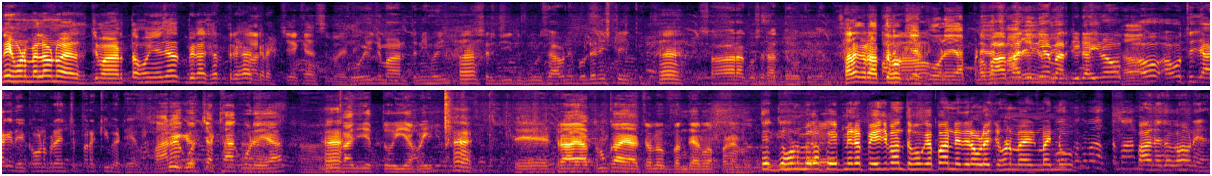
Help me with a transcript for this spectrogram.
ਨਹੀਂ ਹੁਣ ਮਿਲਣ ਨੂੰ ਆਇਆ ਜ਼ਮਾਨਤ ਤਾਂ ਹੋਈਆਂ ਜਾਂ ਬਿਨਾਂ ਸ਼ਰਤ ਰਿਹਾ ਕਰੇ? ਚੇ ਕੈਨਸਲ ਹੋਏ ਕੋਈ ਜ਼ਮਾਨਤ ਨਹੀਂ ਹੋਈ। ਹਾਂ। ਸਰਜੀਤ ਫੂਲ ਸਾਹਿਬ ਨੇ ਬੋਲੇ ਨਹੀਂ ਸਟੇਜ ਤੇ। ਹਾਂ। ਸਾਰਾ ਕੁਝ ਰੱਦ ਹੋ ਕੇ ਲਿਆਂਦਾ। ਸਾਰਾ ਕੁਝ ਰੱਦ ਹੋ ਗਿਆ। ਕੋਲੇ ਆਪਣੇ ਬਾਬਾ ਜਿੰਨੀਆਂ ਮਰਜ਼ੀ ਡਾਈ ਨਾ ਉਹ ਉਹ ਉੱਥੇ ਜਾ ਕੇ ਦੇਖ ਕਾਨਫਰੰਸ ਚ ਪਰ ਰੱਖੀ ਬੈਠੇ ਆ। ਸਾਰਾ ਕੁਝ ਚੱਠਾ ਕੋਲੇ ਆ। ਲੋਕਾਂ ਦੀ ਜਿੱਤ ਹੋਈ ਆ ਬਈ। ਹਾਂ। ਤੇ ਡਰਾਇਆ ਧਮਕਾਇਆ ਚਲੋ ਬੰਦਿਆਂ ਨੂੰ ਆਪਣਾ ਨੂੰ। ਤੇ ਹੁਣ ਮੇਰਾ ਪੇ- ਮੇਰਾ ਪੇਜ ਬੰਦ ਹੋ ਗਿਆ ਭਾਨੇ ਦੇ ਰੌਲੇ 'ਚ ਹੁਣ ਮੈਂ ਮੈਨੂੰ ਬਾਨੇ ਤੋਂ ਕਹਾਉਣੇ ਆ।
